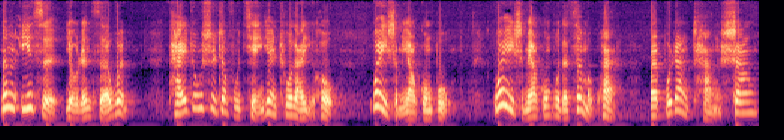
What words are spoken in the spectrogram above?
那么，因此有人责问。台中市政府检验出来以后，为什么要公布？为什么要公布的这么快，而不让厂商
